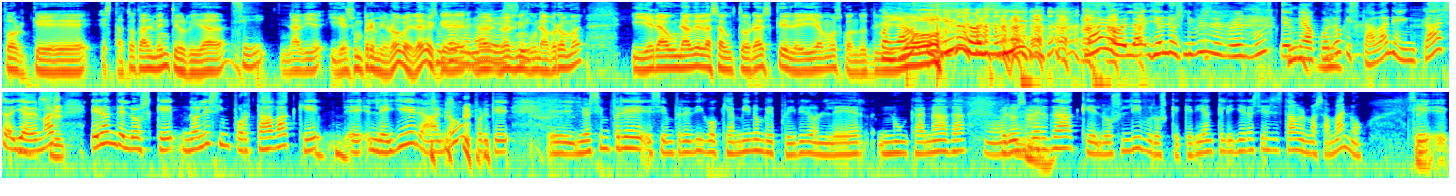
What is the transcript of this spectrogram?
porque está totalmente olvidada. Sí, Nadie, y es un premio Nobel, ¿eh? Es un que premio no, Nobel, no es sí. ninguna broma. Y era una de las autoras que leíamos cuando tú y yo. pequeños, sí. Claro, la- yo los libros de Facebook eh, me acuerdo que estaban en casa y además Sí. eran de los que no les importaba que eh, leyera, ¿no? Porque eh, yo siempre, siempre digo que a mí no me prohibieron leer nunca nada, pero es verdad que los libros que querían que leyera siempre estaban más a mano. Sí. Que eh,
